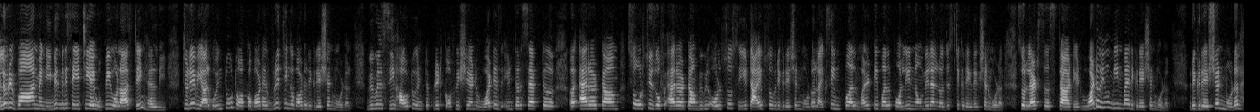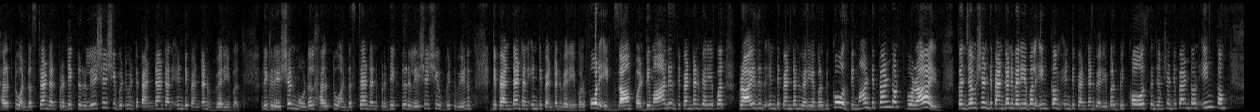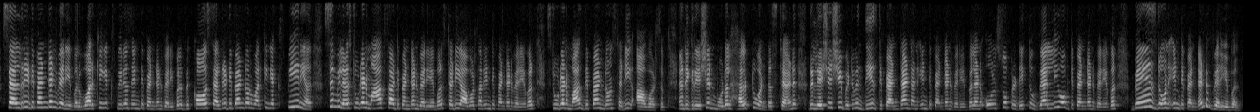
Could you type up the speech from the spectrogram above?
Hello everyone, my name is Mini Sethi. I hope you all are staying healthy. Today we are going to talk about everything about regression model. We will see how to interpret coefficient, what is intercept, uh, error term, sources of error term. We will also see types of regression model like simple, multiple, polynomial and logistic regression model. So let's uh, start it. What do you mean by regression model? regression model help to understand and predict the relationship between dependent and independent variable regression model help to understand and predict relationship between dependent and independent variable. For example, demand is dependent variable, price is independent variable because demand depend on price. Consumption dependent variable, income independent variable because consumption depend on income salary dependent variable working experience independent variable because salary depend on working experience. Similar student marks are dependent variable study hours are independent variable. Student marks depend on study hours. And regression model help to understand relationship between these dependent and independent variable and also predict value of dependent variable based on independent variable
